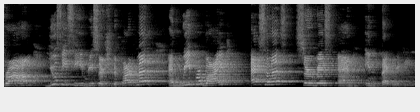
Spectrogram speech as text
from UCC Research Department and we provide excellence, service, and integrity.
